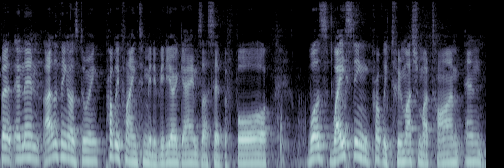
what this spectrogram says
But and then the other thing I was doing, probably playing too many video games. I said before, was wasting probably too much of my time. And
